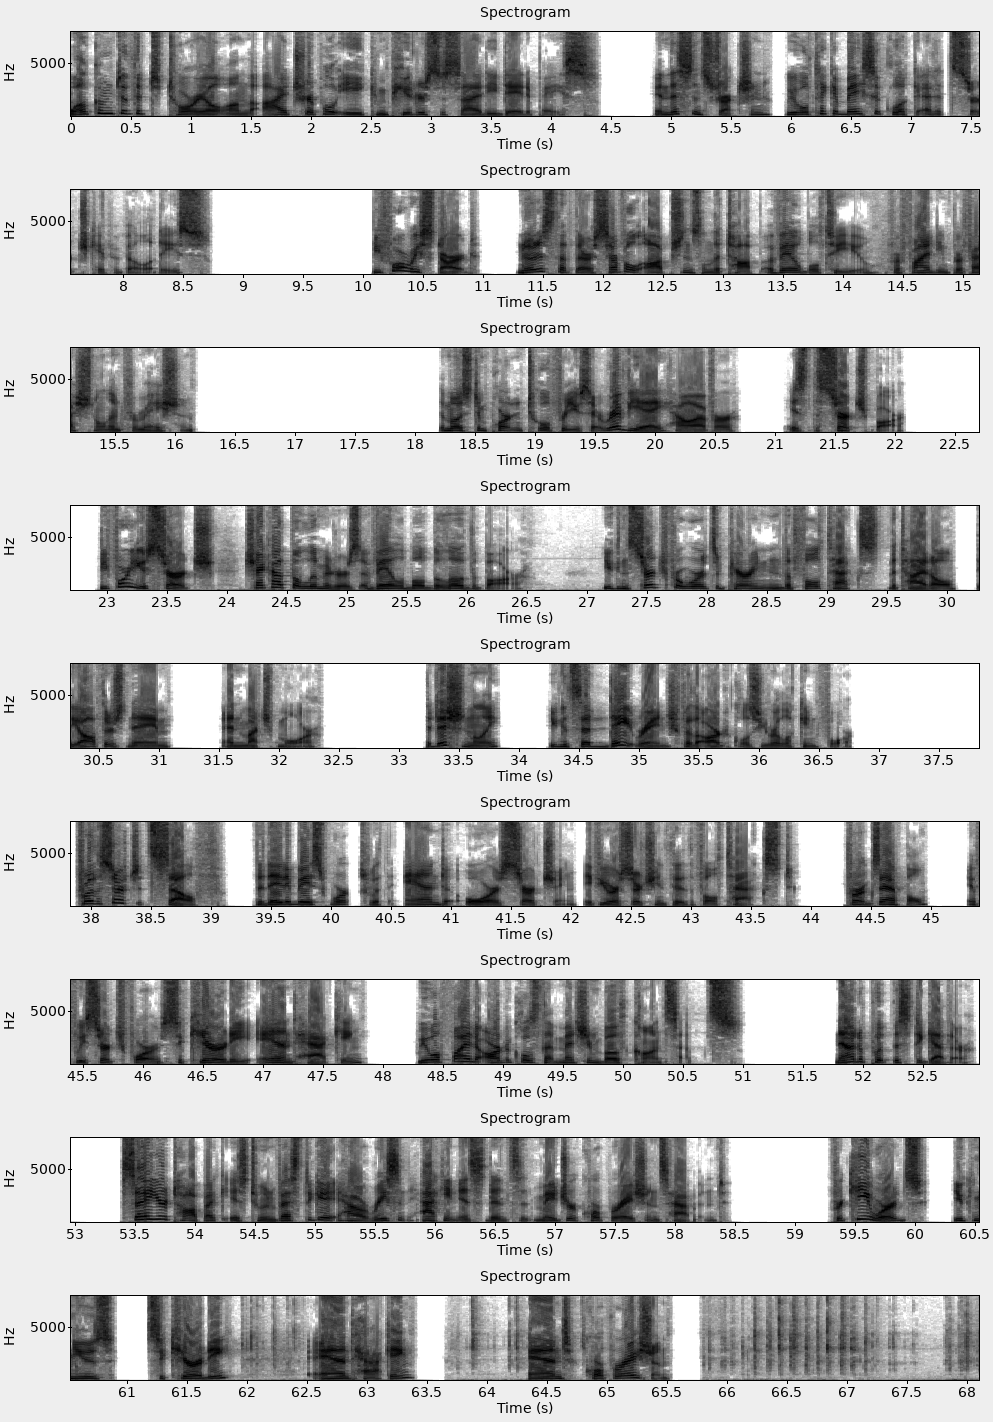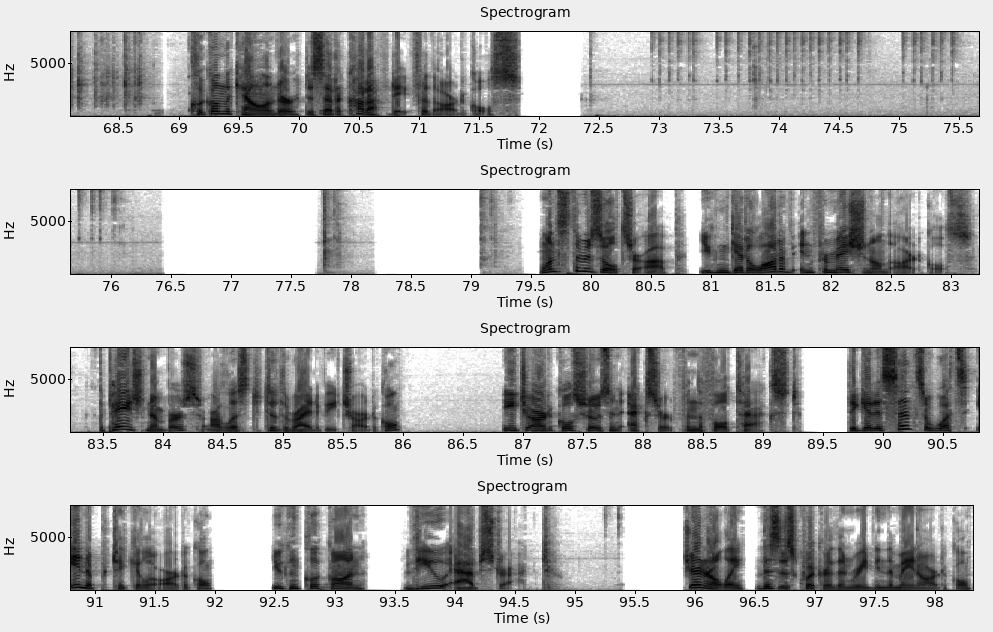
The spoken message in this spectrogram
Welcome to the tutorial on the IEEE Computer Society database. In this instruction, we will take a basic look at its search capabilities. Before we start, notice that there are several options on the top available to you for finding professional information. The most important tool for use at Rivier, however, is the search bar. Before you search, check out the limiters available below the bar. You can search for words appearing in the full text, the title, the author's name, and much more. Additionally, you can set a date range for the articles you are looking for. For the search itself, the database works with AND OR searching if you are searching through the full text. For example, if we search for security and hacking, we will find articles that mention both concepts. Now to put this together. Say your topic is to investigate how recent hacking incidents at major corporations happened. For keywords, you can use security and hacking and corporation. Click on the calendar to set a cutoff date for the articles. Once the results are up, you can get a lot of information on the articles. The page numbers are listed to the right of each article. Each article shows an excerpt from the full text. To get a sense of what's in a particular article, you can click on View Abstract. Generally, this is quicker than reading the main article.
